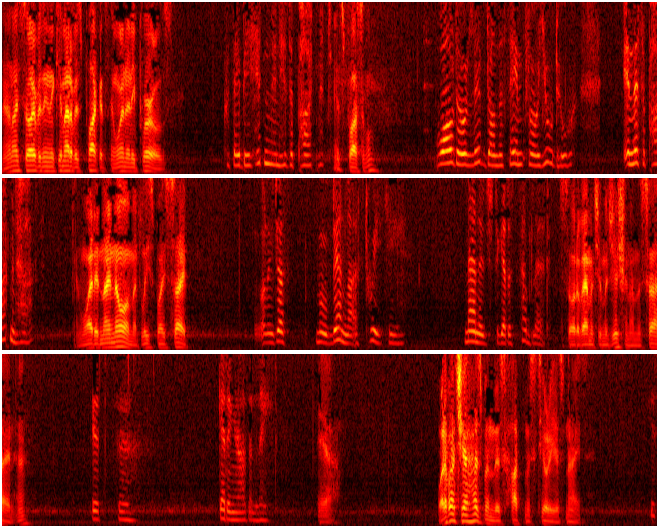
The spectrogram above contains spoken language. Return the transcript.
Well, I saw everything that came out of his pockets. There weren't any pearls. Could they be hidden in his apartment? It's possible. Waldo lived on the same floor you do, in this apartment house. And why didn't I know him, at least by sight? Well, he just moved in last week. He managed to get a sublet. Sort of amateur magician on the side, huh? It's uh, getting rather late. Yeah. What about your husband this hot, mysterious night? He's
